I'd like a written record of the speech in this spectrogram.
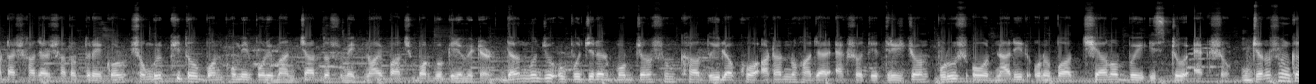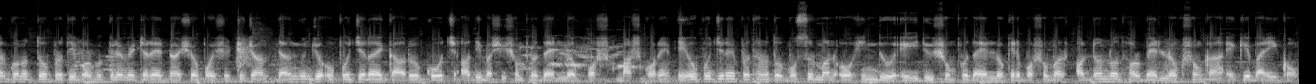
আঠাশ হাজার সাতাত্তর একর, সংরক্ষিত বনভূমির পরিমাণ চার দশমিক নয় পাঁচ বর্গ কিলোমিটার। দেওয়ানগঞ্জ উপজেলার মোট জনসংখ্যা দুই লক্ষ আটান্ন হাজার একশো তেত্রিশ জন, পুরুষ ও নারীর অনুপাত ছিয়ানব্বই ইস্টু একশো। জনসংখ্যার ঘনত্ব প্রতি বর্গ কিলোমিটারে নয়শো পঁয়ষট্টি জন। দেওয়ানগঞ্জ উপজেলায় গারো, কোচ, আদিবাসী সম্প্রদায়ের লোক বাস করে। এই উপজেলায় প্রধানত মুসলমান ও হিন্দু এই দুই সম্প্রদায়ের লোকের বসবাস অন্যান্য ধর্মের লোক সংখ্যা একেবারেই কম।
